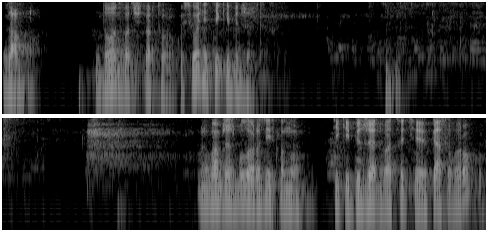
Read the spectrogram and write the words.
завтра, до 24 року. Сьогодні тільки бюджет. Ну, вам же ж було розіслано тільки бюджет 25 року.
